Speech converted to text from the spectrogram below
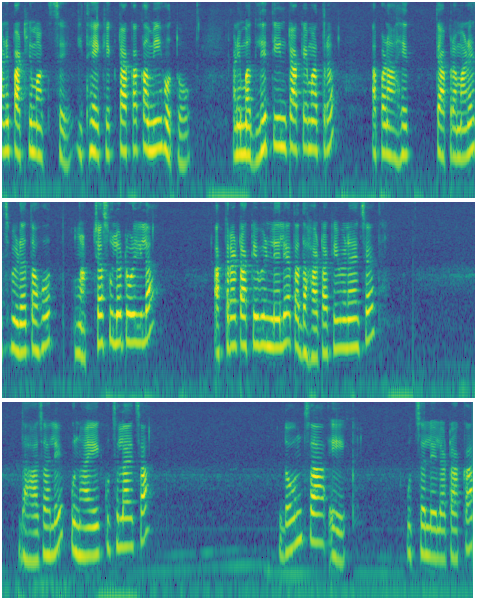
आणि पाठीमागचे इथे एक एक टाका कमी होतो. आणि मधले तीन टाके मात्र आपण आहेत त्याप्रमाणेच विणत आहोत. मागच्या सुलटोळीला अकरा टाके विणलेले आता दहा टाके विणायचे आहेत. दहा झाले पुन्हा एक उचलायचा. दोनचा एक उचललेला टाका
